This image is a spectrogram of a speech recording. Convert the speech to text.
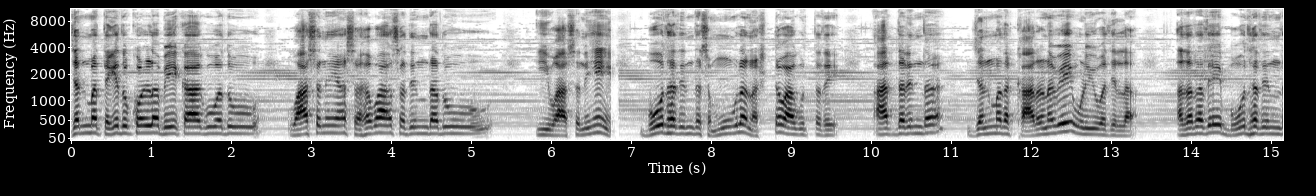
ಜನ್ಮ ತೆಗೆದುಕೊಳ್ಳಬೇಕಾಗುವುದು, ವಾಸನೆಯ ಸಹವಾಸದಿಂದದು. ಈ ವಾಸನೆಯೇ ಬೋಧದಿಂದ ಸಮೂಲ ನಷ್ಟವಾಗುತ್ತದೆ. ಆದ್ದರಿಂದ ಜನ್ಮದ ಕಾರಣವೇ ಉಳಿಯುವುದಿಲ್ಲ. ಅದರದೇ ಬೋಧದಿಂದ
